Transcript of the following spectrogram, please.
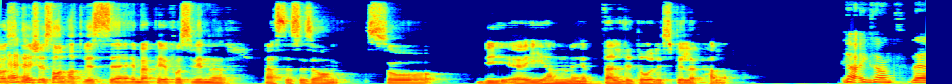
altså, det er ikke sånn at hvis eh, MBP forsvinner neste sesong, så vi er igjen med veldig dårlige spillere heller. Ja, ikke sant? Det,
